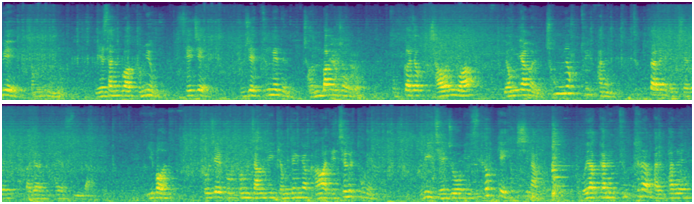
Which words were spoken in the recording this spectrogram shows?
위해 정부는 예산과 금융, 세제, 규제, 특례 등 전방위적으로 국가적 자원과 역량을 총력 투입하는 특단의 대책을 마련하였습니다. 이번 소재 부품 장비 경쟁력 강화 대책을 통해 우리 제조업이 새롭게 혁신하고 도약하는 튼튼한 발판을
